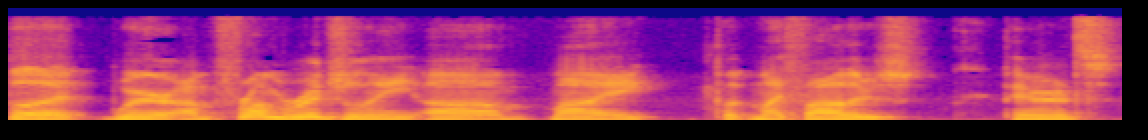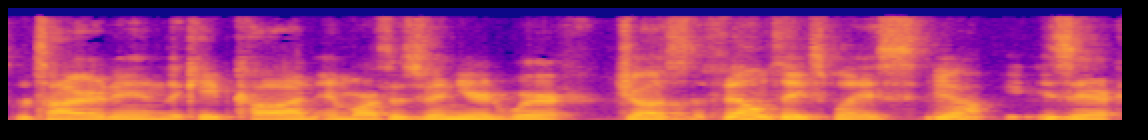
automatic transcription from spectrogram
But where I'm from originally, um, my my father's parents retired in the Cape Cod and Martha's Vineyard, where Jaws the film takes place. Yeah. Is there?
